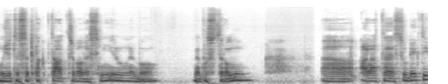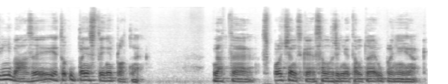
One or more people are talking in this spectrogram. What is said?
Můžete se pak ptát třeba vesmíru nebo, nebo stromů. A, a na té subjektivní bázi je to úplně stejně platné. Na té společenské samozřejmě tam to je úplně jinak.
